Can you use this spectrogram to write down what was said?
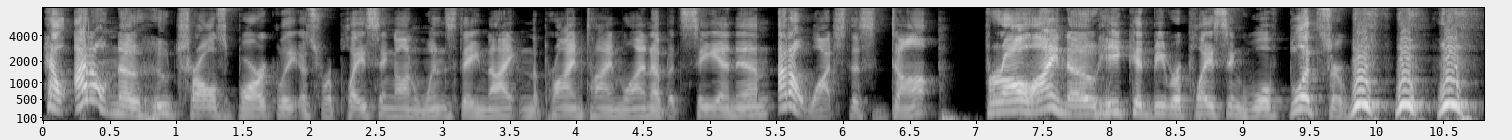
Hell, I don't know who Charles Barkley is replacing on Wednesday night in the primetime lineup at CNN. I don't watch this dump. For all I know, he could be replacing Wolf Blitzer. Woof, woof, woof.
